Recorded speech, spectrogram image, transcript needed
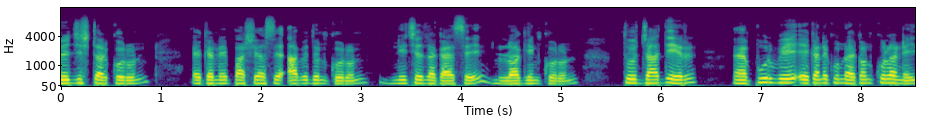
রেজিস্টার করুন, এখানে পাশে আছে আবেদন করুন, নিচে লেখা আছে লগ করুন। তো যাদের পূর্বে এখানে কোনো অ্যাকাউন্ট খোলা নেই,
